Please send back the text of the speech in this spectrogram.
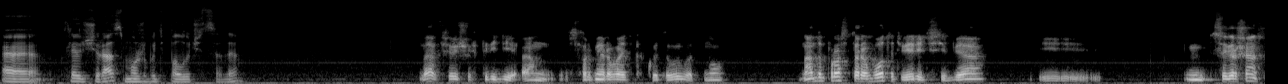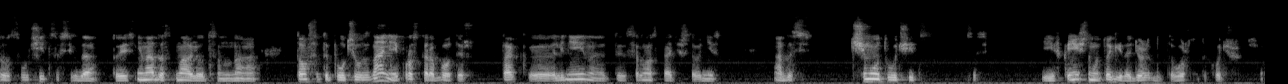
э, в следующий раз, может быть, получится, да? Да, все еще впереди. А сформировать какой-то вывод, ну, надо просто работать, верить в себя и совершенствоваться, учиться всегда. То есть не надо останавливаться на том, что ты получил знания и просто работаешь. Так э, линейно ты все равно скатишься вниз. Надо чему-то учиться. И в конечном итоге дойдешь до того, что ты хочешь. Все.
